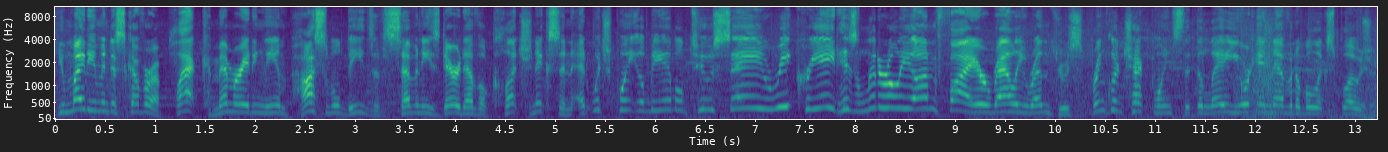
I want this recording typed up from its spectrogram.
You might even discover a plaque commemorating the impossible deeds of 70s daredevil Clutch Nixon, at which point you'll be able to, say, recreate his literally on fire rally run through sprinkler checkpoints that delay your inevitable explosion.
